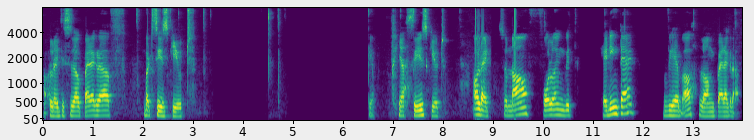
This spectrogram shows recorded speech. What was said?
Alright this is our paragraph but she is cute. Yep. Yeah she is cute. Alright so now following with heading tag we have a long paragraph.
